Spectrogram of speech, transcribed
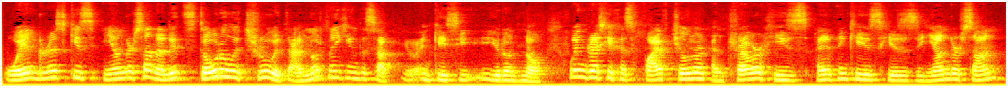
Wayne Gretzky's younger son, and it's totally true. It, I'm not making this up. In case you, you, don't know, Wayne Gretzky has five children, and Trevor, he's I think he's his younger son,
